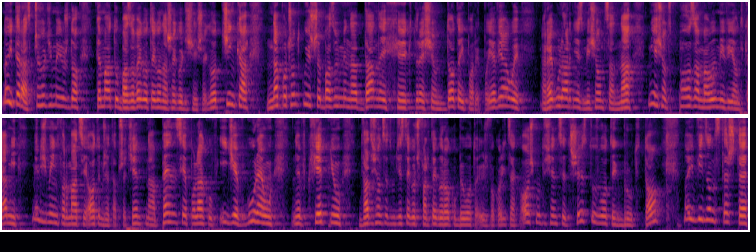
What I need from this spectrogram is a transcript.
No i teraz przechodzimy już do tematu bazowego tego naszego dzisiejszego odcinka. Na początku jeszcze bazujmy na danych, e, które się do tej pory pojawiały regularnie z miesiąca na miesiąc, poza małymi wyjątkami. Mieliśmy informację o tym, że ta przeciętna pensja Polaków idzie w górę. W kwietniu 2024 roku było to już w okolicach 8300 zł brutto. No i widząc też te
